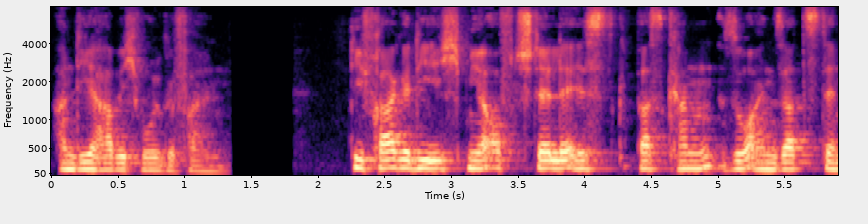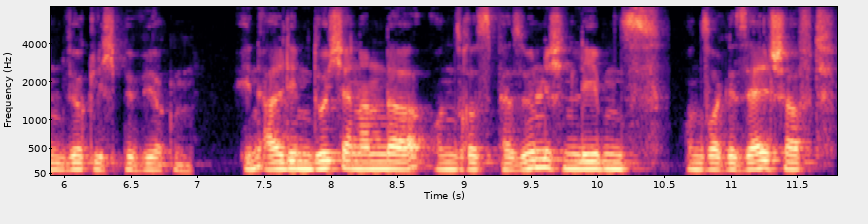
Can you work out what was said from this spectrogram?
an dir habe ich wohlgefallen. Die Frage, die ich mir oft stelle, ist, was kann so ein Satz denn wirklich bewirken? In all dem Durcheinander unseres persönlichen Lebens, unserer Gesellschaft,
